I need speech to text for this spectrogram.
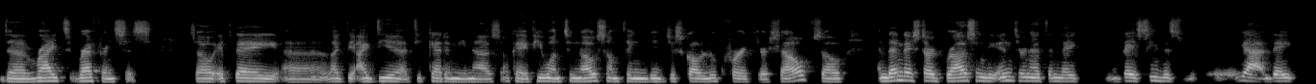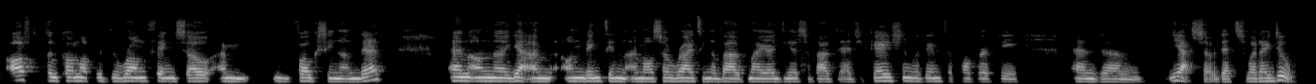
the, right references. So if they uh, like the idea at the academy now is okay, if you want to know something, you just go look for it yourself. So and then they start browsing the internet and they they see this, yeah, they often come up with the wrong thing. So I'm focusing on that and on uh, yeah i'm on linkedin i'm also writing about my ideas about the education within typography and um, yeah so that's what i do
